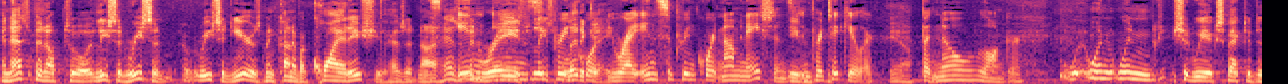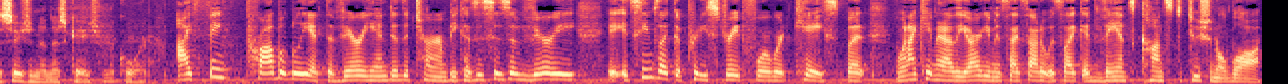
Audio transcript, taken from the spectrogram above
And that's been up to at least in recent recent years been kind of a quiet issue, has it not? It hasn't in, been raised at least Supreme politically. Court, right in Supreme Court nominations Even, in particular, yeah. but no longer. When, when should we expect a decision in this case from the court? I think probably at the very end of the term because this is a very, it seems like a pretty straightforward case, but when I came out of the arguments, I thought it was like advanced constitutional law.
